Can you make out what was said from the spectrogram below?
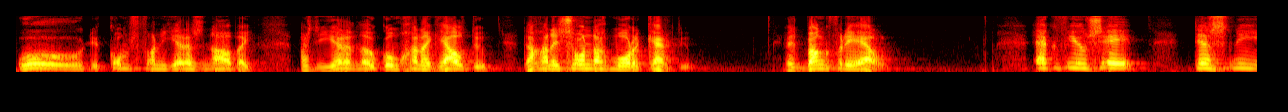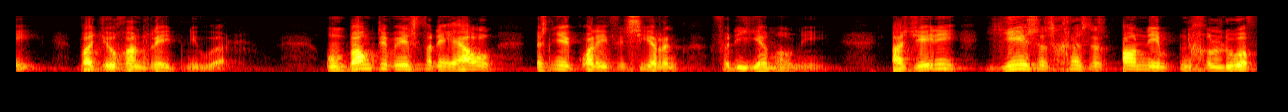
"O, oh, die koms van die Here is naby. As die Here nou kom, gaan ek hel toe. Dan gaan hy Sondag môre kerk toe." Hy's bang vir die hel. Ek wil vir jou sê, dis nie wat jou gaan red nie, hoor. Om bang te wees vir die hel is nie 'n kwalifisering vir die hemel nie. As jy nie Jesus Christus aanneem in geloof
